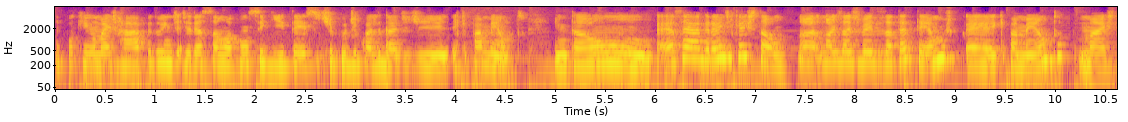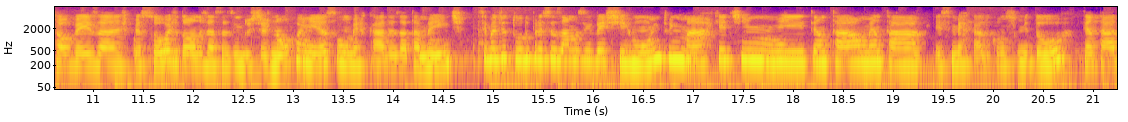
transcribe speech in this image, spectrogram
um pouquinho mais rápido em direção a conseguir ter esse tipo de qualidade de equipamento. Então, essa é a grande questão. Nós às vezes até temos é, equipamento, mas talvez as pessoas donas dessas indústrias não conheçam o mercado exatamente. Acima de tudo, precisamos investir muito em marketing e tentar aumentar esse mercado consumidor, tentar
